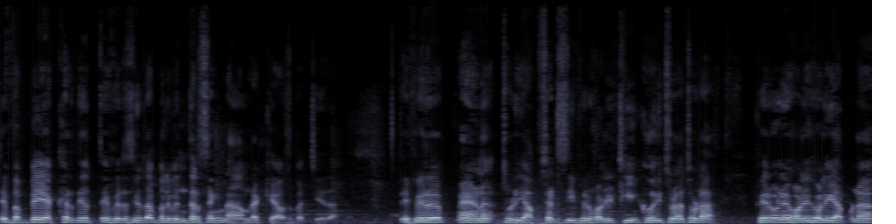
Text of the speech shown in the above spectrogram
ਤੇ ਬੱਬੇ ਅੱਖਰ ਦੇ ਉੱਤੇ ਫਿਰ ਅਸੀਂ ਉਹਦਾ ਬਲਵਿੰਦਰ ਸਿੰਘ ਨਾਮ ਰੱਖਿਆ ਉਸ ਬੱਚੇ ਦਾ। ਤੇ ਫਿਰ ਭੈਣ ਥੋੜੀ ਅਪਸੈਟ ਸੀ, ਫਿਰ ਹੌਲੀ ਠੀਕ ਹੋਈ ਥੋੜਾ ਥੋੜਾ ਫਿਰ ਉਹਨੇ ਹੌਲੀ ਹੌਲੀ ਆਪਣਾ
